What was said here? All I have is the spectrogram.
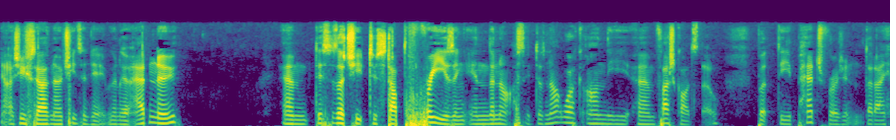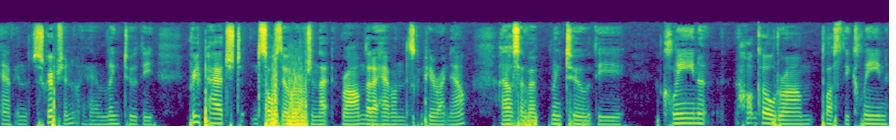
Now as you see I have no cheats in here. We're going to go add new um, this is a cheat to stop the freezing in the NOS. It does not work on the um, flashcards though, but the patch version that I have in the description, I have linked to the pre-patched Soul version that ROM that I have on this computer right now. I also have a link to the clean Heart Gold ROM plus the clean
